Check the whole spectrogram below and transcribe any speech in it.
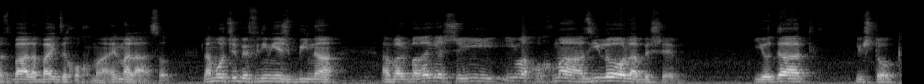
אז בעל הבית זה חוכמה, אין מה לעשות. למרות שבפנים יש בינה, אבל ברגע שהיא עם החוכמה אז היא לא עולה בשם. היא יודעת לשתוק.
